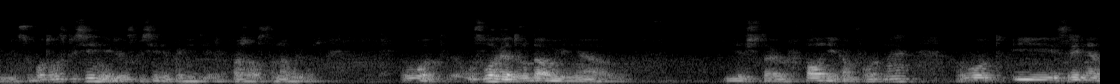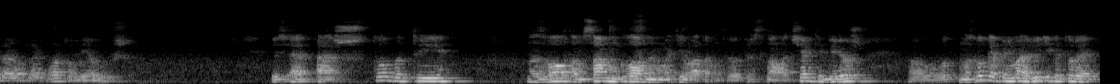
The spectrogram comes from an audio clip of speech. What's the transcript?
Или суббота-воскресенье, или воскресенье-понедельник. Пожалуйста, на выбор. Вот. Условия труда у меня, я считаю, вполне комфортные. Вот. И средняя заработная плата у меня выше. То есть, а, а что бы ты назвал там самым главным мотиватором твоего персонала? Чем ты берешь? э, Вот, насколько я понимаю, люди, которые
